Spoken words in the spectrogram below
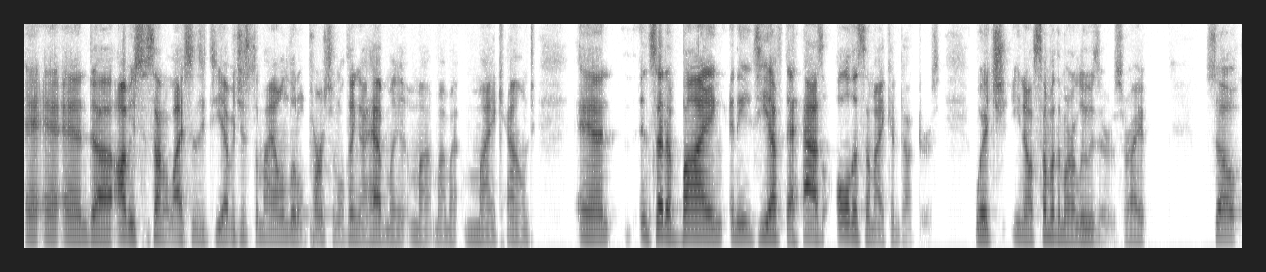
And, and uh, obviously it's not a licensed ETF. It's just my own little personal thing. I have my, my my my account, and instead of buying an ETF that has all the semiconductors, which you know some of them are losers, right? So,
